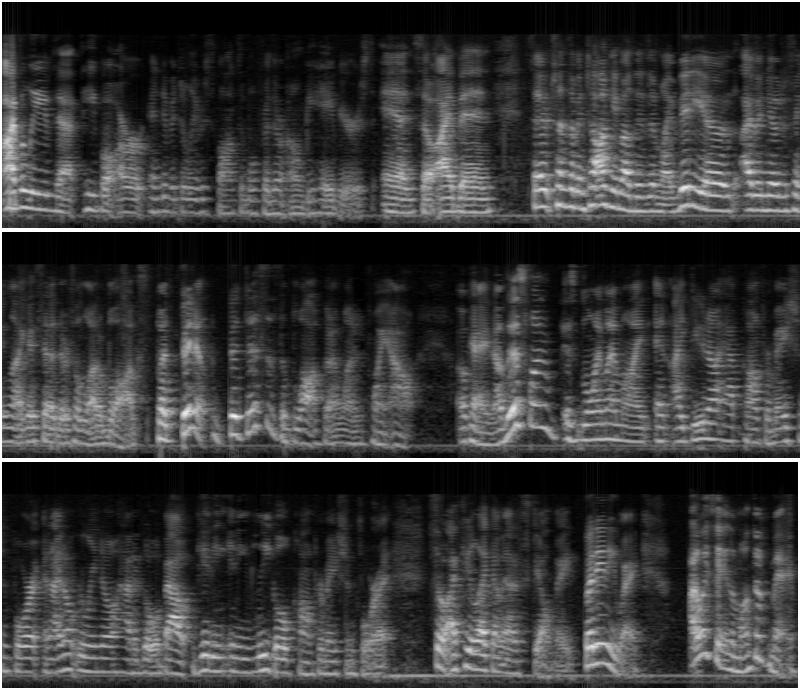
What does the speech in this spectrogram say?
I believe that people are individually responsible for their own behaviors. And so I've been, so since I've been talking about this in my videos, I've been noticing, like I said, there's a lot of blogs. But, but this is the blog that I wanted to point out. Okay, now this one is blowing my mind, and I do not have confirmation for it, and I don't really know how to go about getting any legal confirmation for it. So I feel like I'm at a stalemate. But anyway, I would say in the month of May,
